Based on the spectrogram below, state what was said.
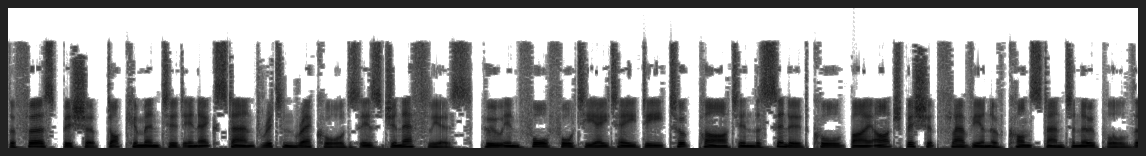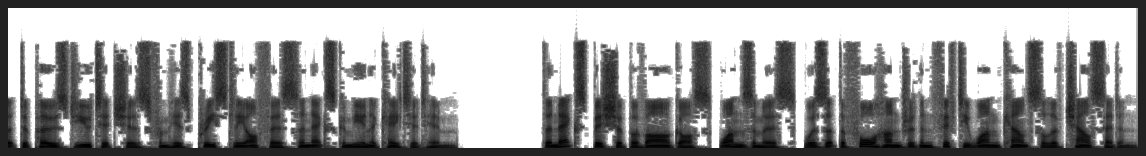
the first bishop documented in extant written records is Genethlius, who in 448 AD took part in the synod called by Archbishop Flavian of Constantinople that deposed Eutyches from his priestly office and excommunicated him. The next bishop of Argos, Onesimus, was at the 451 Council of Chalcedon.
